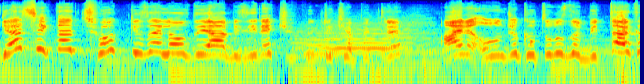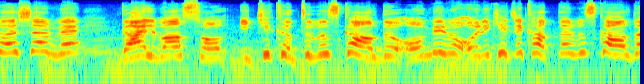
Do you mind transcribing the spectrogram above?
Gerçekten çok güzel oldu ya. Biz yine köpüklü köpüklü. Aynen 10. katımız da bitti arkadaşlar ve galiba son 2 katımız kaldı. 11 ve 12. katlarımız kaldı.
